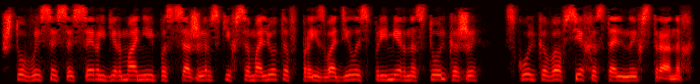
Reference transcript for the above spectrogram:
что в СССР и Германии пассажирских самолетов производилось примерно столько же, сколько во всех остальных странах.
